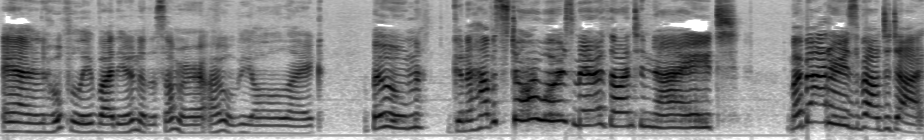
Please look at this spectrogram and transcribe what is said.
And hopefully by the end of the summer, I will be all like, boom, gonna have a Star Wars marathon tonight. My battery is about to die.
